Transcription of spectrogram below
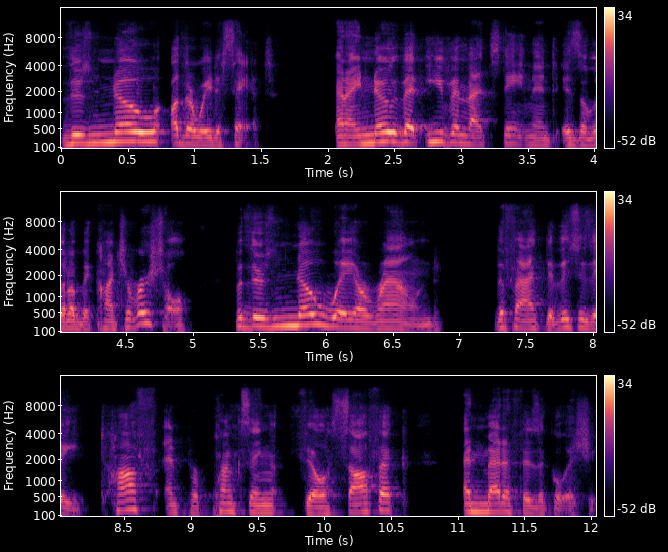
There's no other way to say it. And I know that even that statement is a little bit controversial, but there's no way around the fact that this is a tough and perplexing philosophic and metaphysical issue.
